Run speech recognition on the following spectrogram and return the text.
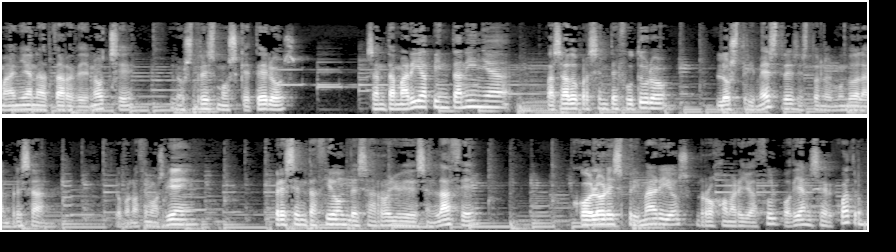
mañana, tarde, noche, los tres mosqueteros, Santa María Pinta Niña, pasado, presente, futuro, los trimestres, esto en el mundo de la empresa lo conocemos bien, presentación, desarrollo y desenlace, colores primarios, rojo, amarillo, azul, podían ser cuatro,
